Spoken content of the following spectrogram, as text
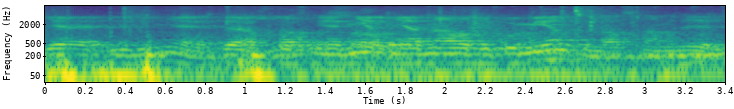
Я извиняюсь, да, у нас нет, нет ни одного документа на самом деле.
